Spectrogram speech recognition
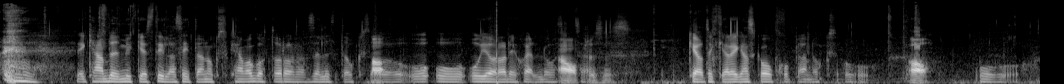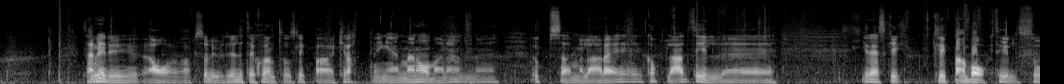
Det kan bli mycket stillasittande också. kan vara gott att röra sig lite också Ja. och, och, och göra det själv. Då, Ja, precis. Kan jag tycka det är ganska avkopplande också. Ja. Och, Sen är det ju, ja absolut, det är lite skönt att slippa krattningen. Men har man en eh, uppsamlare kopplad till eh, gräsklipparen bak till så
